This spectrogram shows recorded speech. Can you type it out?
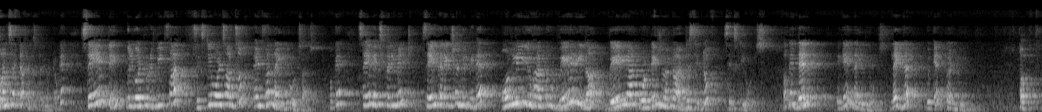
one set of experiment. Okay. Same thing we are going to repeat for 60 volts also and for 90 volts also. Okay. Same experiment, same connection will be there. Only you have to vary the variac voltage, you have to adjust it to 60 volts. Okay. Then again 90 volts. Like that you can continue. Okay.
